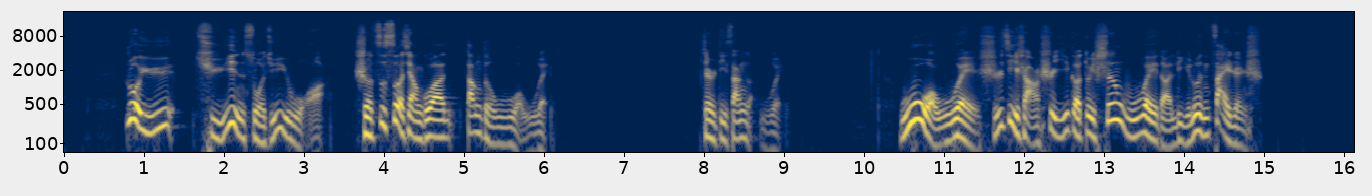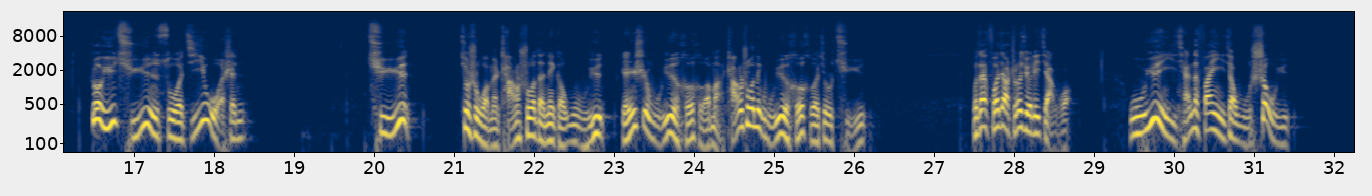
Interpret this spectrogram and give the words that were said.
若于取印所局于我，舍自色相观，当得无我无畏。这是第三个无畏，无我无畏，实际上是一个对身无畏的理论再认识。若于取运所及我身，取运就是我们常说的那个五蕴，人是五蕴和合嘛，常说那个五蕴和合就是取运。我在佛教哲学里讲过，五蕴以前的翻译叫五受运，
